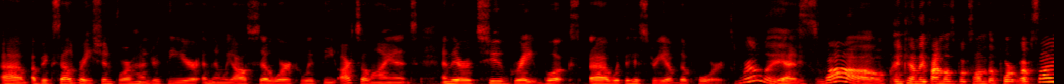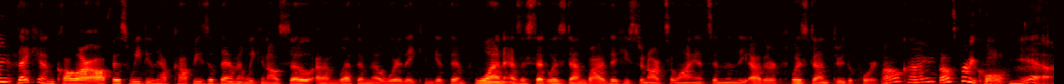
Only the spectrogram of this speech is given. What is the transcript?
Um, a big celebration for a hundredth year, and then we also worked with the Arts Alliance, and there are two great books uh, with the history of the port. really? Yes. Wow. And can they find those books on the port website? They can call our office. We do have copies of them, and we can also um, let them know where they can get them. One, as I said, was done by the Houston Arts Alliance, and then the other was done through the port. Okay. That's pretty cool. Yeah.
